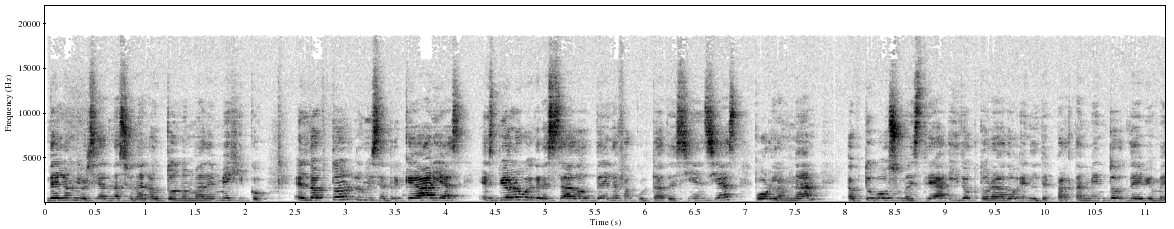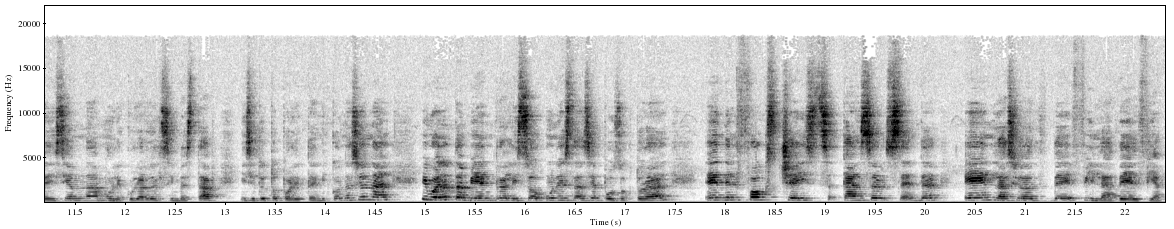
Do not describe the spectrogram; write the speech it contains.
de la Universidad Nacional Autónoma de México. El doctor Luis Enrique Arias es biólogo egresado de la Facultad de Ciencias por la UNAM. Obtuvo su maestría y doctorado en el Departamento de Biomedicina Molecular del CIMBESTAB, Instituto Politécnico Nacional. Y bueno, también realizó una estancia postdoctoral en el Fox Chase Cancer Center en la ciudad de Filadelfia.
